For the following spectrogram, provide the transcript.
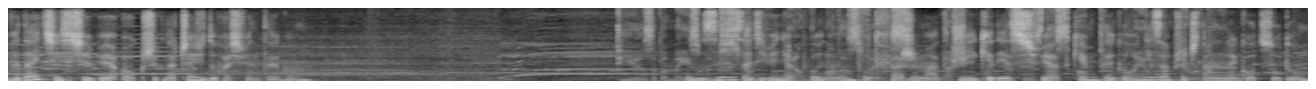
Wydajcie z siebie okrzyk na cześć Ducha Świętego. Łzy zadziwienia płyną po twarzy matki, kiedy jest świadkiem tego niezaprzeczalnego cudu.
